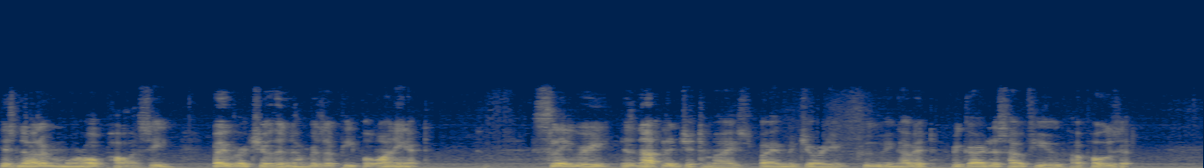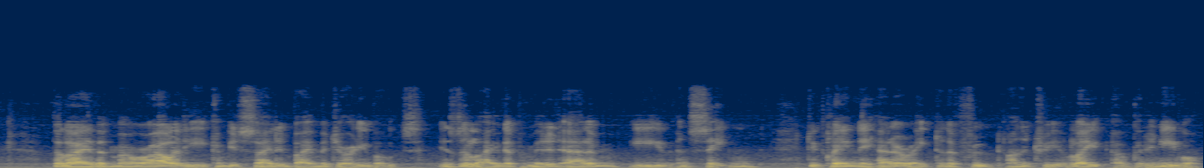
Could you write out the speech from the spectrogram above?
is not a moral policy by virtue of the numbers of people wanting it. Slavery is not legitimized by a majority approving of it, regardless how few oppose it. The lie that morality can be decided by majority votes is the lie that permitted Adam, Eve, and Satan to claim they had a right to the fruit on the tree of light of good and evil.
